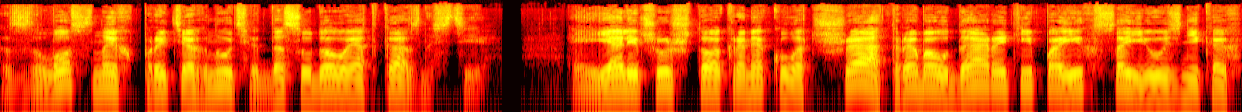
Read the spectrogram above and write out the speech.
злосных прыцягнуць да судовай адказнасці. Я лічу што акрамя кулача трэба ўдарыць і па іх саюзніках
